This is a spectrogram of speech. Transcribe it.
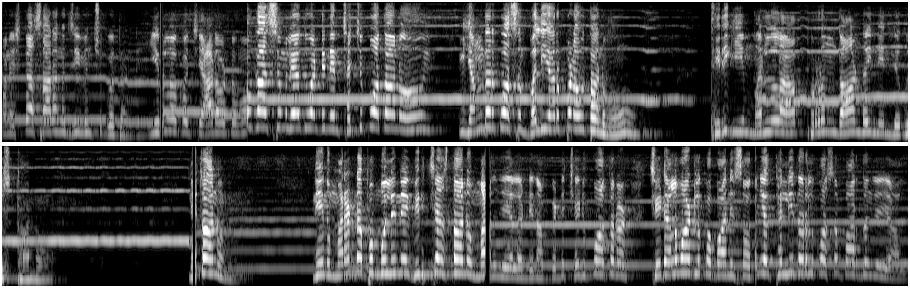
మన ఇష్టాసారంగా జీవించుకోదండి ఈలోకి వచ్చి ఆడవటం అవకాశం లేదు అంటే నేను చచ్చిపోతాను. మీ అందరి కోసం బలి అర్పణ అవుతాను తిరిగి మళ్ళా పురందాండై నేను లెగుస్తాను. నెతాను నేను మరణపు ములినే విరిచేస్తాను. మరణం చేయాలండి. నా బిడ్డ చెడిపోతున్నాడు. చెడు అలవాట్లకు బానిస తల్లిదండ్రుల కోసం ప్రార్థన చేయాలి.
